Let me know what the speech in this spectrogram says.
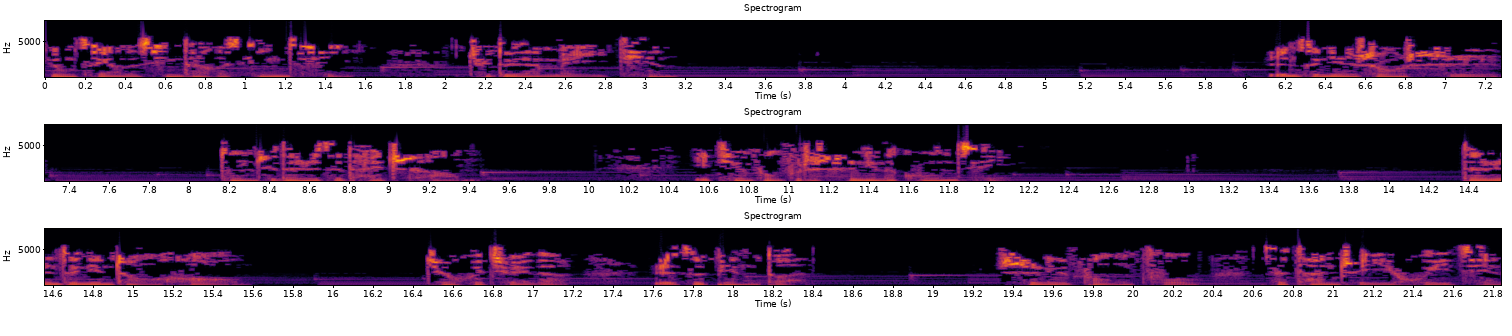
用怎样的心态和心情去对待每一天。人在年少时，总觉得日子太长。一天仿佛是十年的光景，但人在年长后，就会觉得日子变短，十年仿佛在弹指一挥间。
